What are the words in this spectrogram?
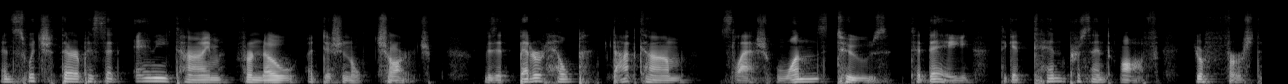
and switch therapists at any time for no additional charge. Visit betterhelp.com slash ones twos today to get 10% off your first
